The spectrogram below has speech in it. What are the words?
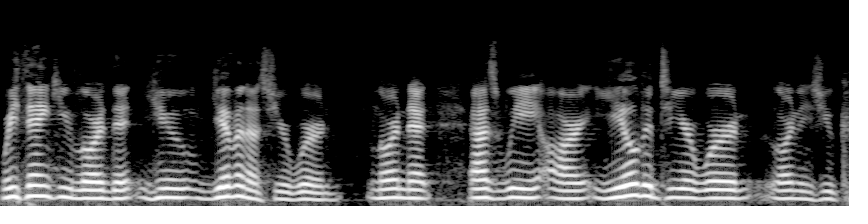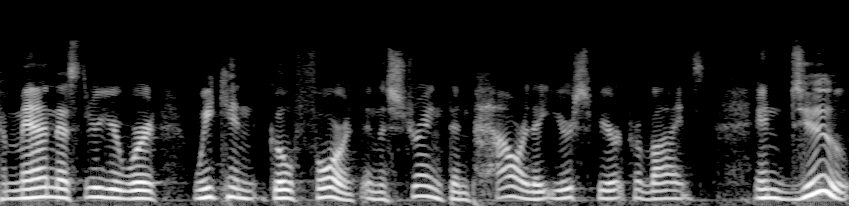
We thank you, Lord, that you've given us your word. Lord, that as we are yielded to your word, Lord, as you command us through your word, we can go forth in the strength and power that your spirit provides and do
